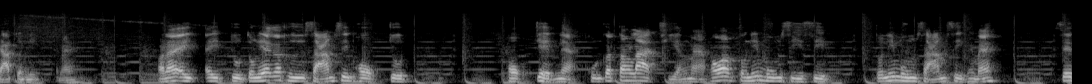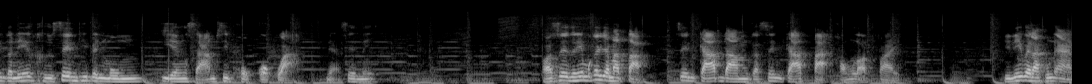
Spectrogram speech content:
กราฟตัวนี้เห็นไหมเพราะนั้นไอไอจุดตรงนี้ก็คือ 36จุด67เนี่ย คุณก็ต้องลากเฉียงมา เพราะว่าตรงนี้มุม 40 ตัวนี้มุม 30เห็นไหมเส้นตัวนี้ก็คือเส้นที่เป็นมุมเอียง 36 กว่ากว่าเนี่ยเส้นนี้พอเส้นตัวนี้มันก็จะมาตัดเส้นกราฟดำกับเส้นกราฟปะของหลอดไฟ ทีนี้เวลาคุณอ่าน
